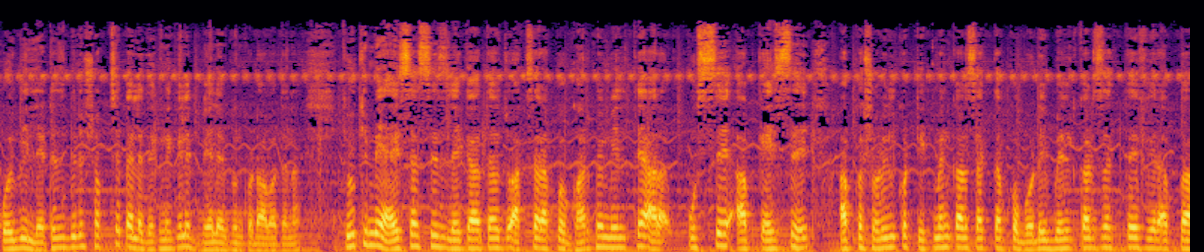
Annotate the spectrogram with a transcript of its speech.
कोई भी लेटेस्ट वीडियो सबसे पहले देखने के लिए बेल आइकन को दबा देना। क्योंकि मैं ऐसा चीज़ लेकर आता हूँ जो अक्सर आपको घर पे मिलते हैं और उससे आप कैसे आपका शरीर को ट्रीटमेंट कर सकते आपको बॉडी बिल्ड कर सकते फिर आपका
